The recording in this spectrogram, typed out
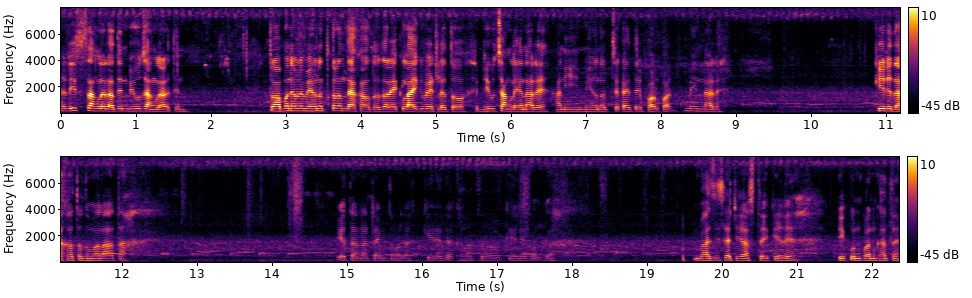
रीच चांगले राहतील व्ह्यू चांगले राहतील. तो आपण एवढं मेहनत करून दाखवतो. जर एक लाईक भेटले तो व्ह्यू चांगला येणार आहे आणि मेहनतचे काहीतरी फळफाट मिळणार आहे. किरे दाखवतो तुम्हाला आता. येताना टाइम तुम्हाला केरे दाखवतो. केरे बघा. भाजीसाठी असतंय केरे पिकून पण खाते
